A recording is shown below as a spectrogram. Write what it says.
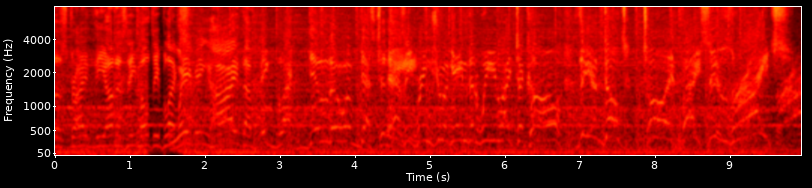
astride the Odyssey Multiplex, waving high the big black dildo of destiny. As he brings you a game that we like to call the Adult Toy Price is Right.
